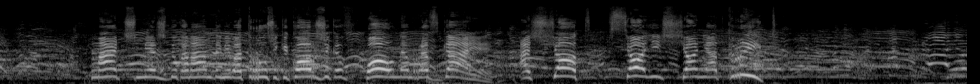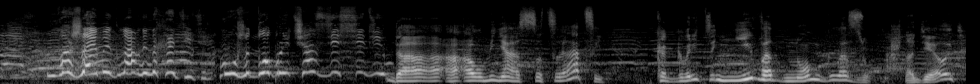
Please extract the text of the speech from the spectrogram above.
Матч между командами Ватрушек и Коржиков в полном разгаре, а счет все еще не открыт. Уважаемый главный находитель, мы уже добрый час здесь сидим. Да, а, а у меня ассоциаций, как говорится, ни в одном глазу. Что делать?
